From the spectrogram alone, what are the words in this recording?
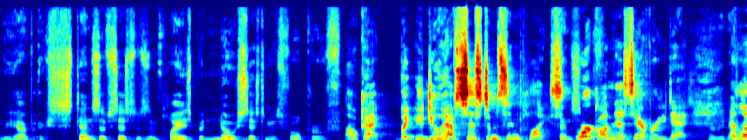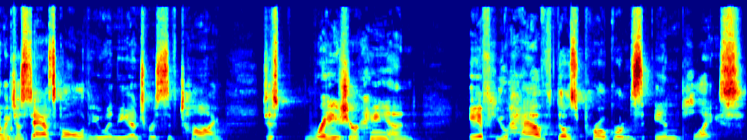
We have extensive systems in place, but no system is foolproof. Okay, but you do have systems in place. Extensive. Work on this every day. Every day. And let me just ask all of you, in the interest of time, just raise your hand if you have those programs in place.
